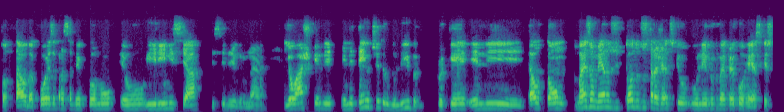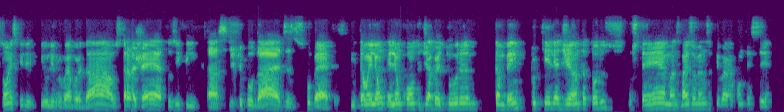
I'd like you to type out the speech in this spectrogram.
total da coisa para saber como eu iria iniciar esse livro, né? E eu acho que ele, ele tem o título do livro porque ele dá o tom mais ou menos de todos os trajetos que o, o livro vai percorrer, as questões que, ele, que, o livro vai abordar, os trajetos, enfim, as dificuldades, as descobertas. Então ele é um, ele é um conto de abertura também porque ele adianta todos os temas, mais ou menos o que vai acontecer.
